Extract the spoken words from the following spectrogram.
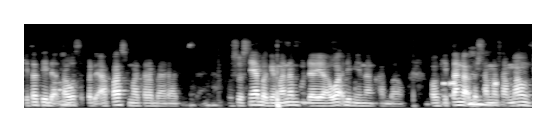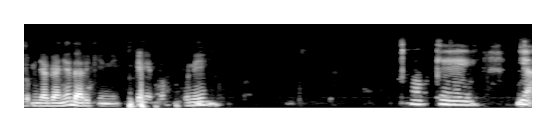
kita tidak tahu seperti apa Sumatera Barat. Khususnya bagaimana budaya awak di Minangkabau. Kalau kita nggak bersama-sama untuk menjaganya dari kini. Mungkin itu, Uni. Oke. Ya,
